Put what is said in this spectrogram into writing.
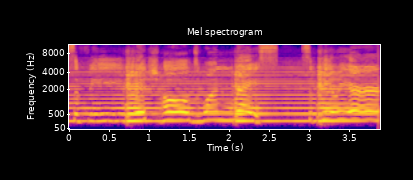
Philosophy which holds one race superior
